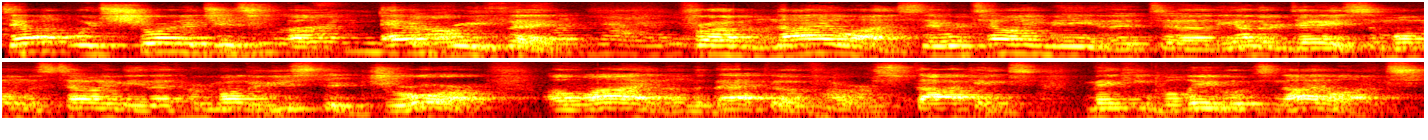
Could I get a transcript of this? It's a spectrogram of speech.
dealt with shortages of everything. From nylons, they were telling me that uh, the other day, some woman was telling me that her mother used to draw a line on the back of her stockings, making believe it was nylons.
